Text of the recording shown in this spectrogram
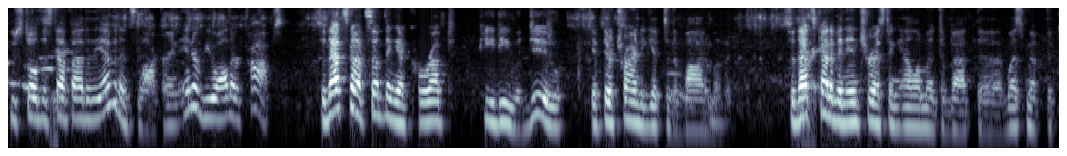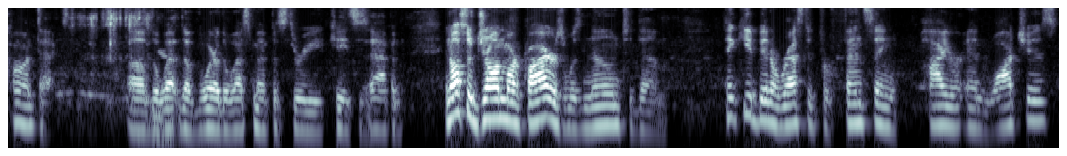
who stole the stuff out of the evidence locker and interview all their cops. So that's not something a corrupt PD would do if they're trying to get to the bottom of it. So that's Right. kind of an interesting element about the West Memphis, the context of the we- of where the West Memphis three cases happened, and also John Mark Byers was known to them. I think he had been arrested for fencing higher end watches,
